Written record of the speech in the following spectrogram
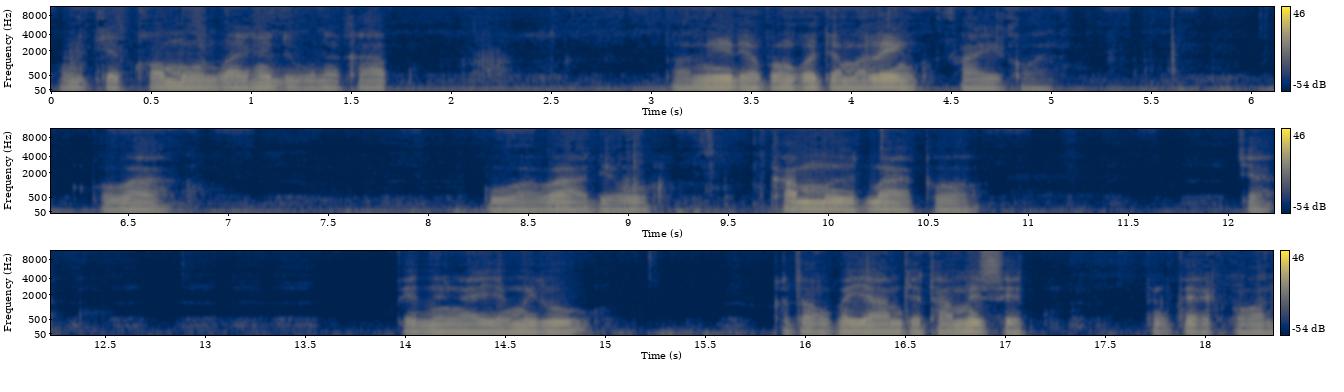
ผมเก็บข้อมูลไว้ให้ดูนะครับ ตอนนี้เดี๋ยวผมก็จะมาเร่งไฟก่อน เพราะว่ากลัวว่าเดี๋ยวค่ำมืดมากก็ จะ เป็นยังไงยังไม่รู้ ก็ต้องพยายามจะทำให้เสร็จตั้งแต่ก่อน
